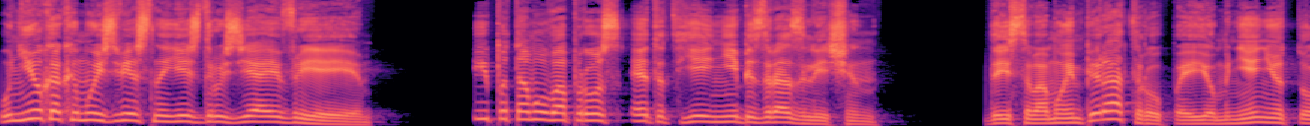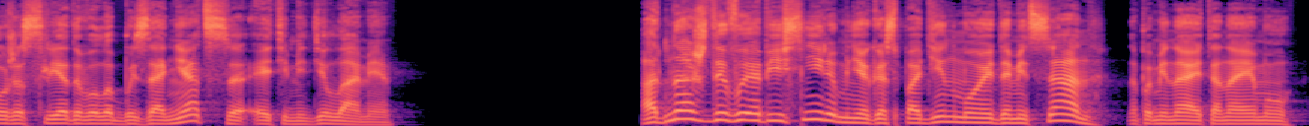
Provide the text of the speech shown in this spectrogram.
У нее, как ему известно, есть друзья-евреи, и потому вопрос этот ей не безразличен. Да и самому императору, по ее мнению, тоже следовало бы заняться этими делами. «Однажды вы объяснили мне, господин мой Домициан, — напоминает она ему,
